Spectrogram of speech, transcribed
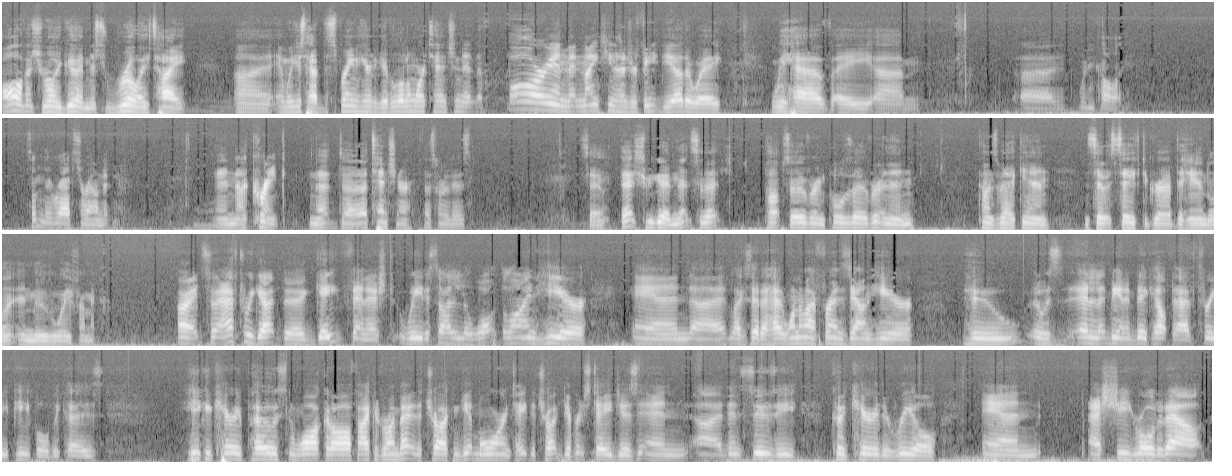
all of it's really good and it's really tight. Uh, and we just have the spring here to give a little more tension. At the far end, that 1900 feet the other way, we have a, um, uh, what do you call it? Something that wraps around it and a crank, and that uh, tensioner, that's what it is. So that should be good, and that, so that pops over and pulls it over and then comes back in, and so it's safe to grab the handle and move away from it. All right, so after we got the gate finished, we decided to walk the line here. And uh, like I said, I had one of my friends down here who it was ended up being a big help to have three people because he could carry posts and walk it off. I could run back to the truck and get more and take the truck different stages. And uh, then Susie could carry the reel. And as she rolled it out,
